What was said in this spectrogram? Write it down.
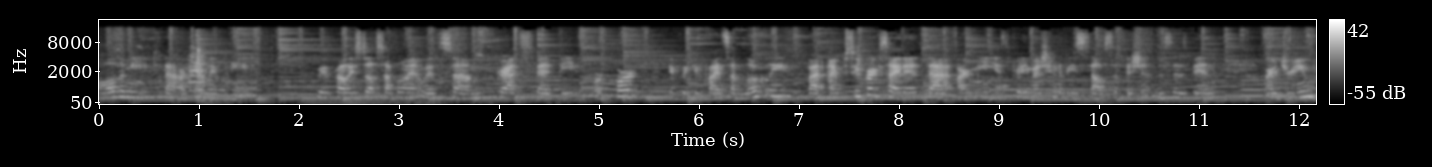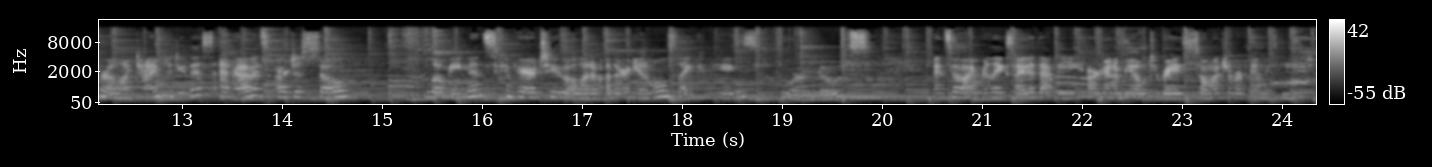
all the meat that our family will need. We would probably still supplement with some grass-fed beef or pork if we could find some locally, but I'm super excited that our meat is pretty much going to be self-sufficient. This has been our dream for a long time to do this, and rabbits are just so low maintenance compared to a lot of other animals like pigs or goats. And so I'm really excited that we are going to be able to raise so much of our family's meat.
